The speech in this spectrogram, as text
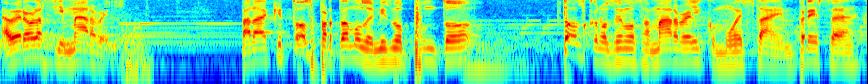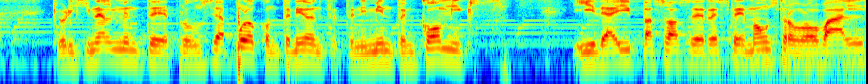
A ver, ahora sí, Marvel. Para que todos partamos del mismo punto, todos conocemos a Marvel como esta empresa que originalmente producía puro contenido de entretenimiento en cómics y de ahí pasó a ser este monstruo global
